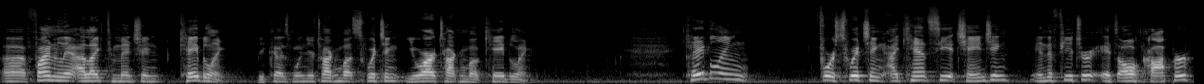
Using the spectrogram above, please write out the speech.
Uh, finally, I like to mention cabling, because when you're talking about switching, you are talking about cabling. Cabling for switching, I can't see it changing in the future. It's all copper,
